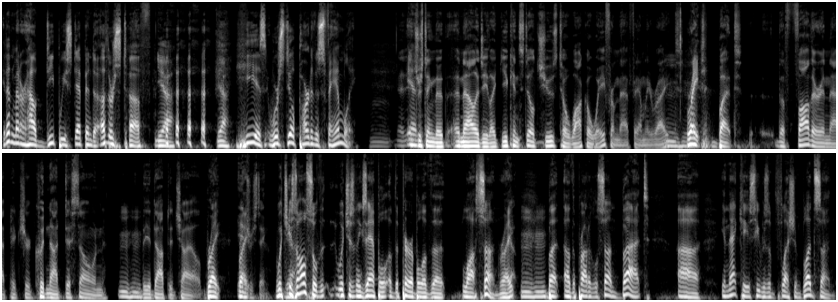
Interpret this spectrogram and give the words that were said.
it doesn't matter how deep we step into other stuff. Yeah. Yeah. He is we're still part of His family. Interesting the analogy. Like you can still choose to walk away from that family, right? Right. But the father in that picture could not disown the adopted child. Right. Right. Interesting. Which is also the, which is an example of the parable of the lost son, right? But uh, the prodigal son. But uh, in that case, he was a flesh and blood son.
